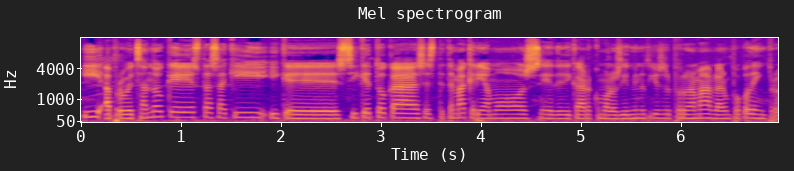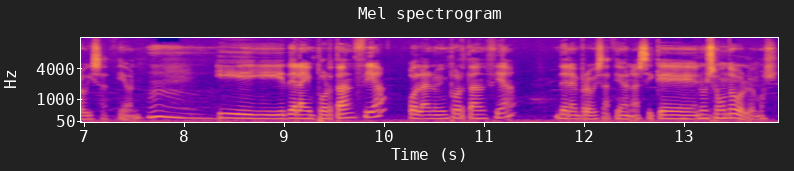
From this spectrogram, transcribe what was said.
y aprovechando que estás aquí y que sí que tocas este tema, queríamos eh, dedicar como los 10 minutillos del programa a hablar un poco de improvisación mm. y de la importancia o la no importancia de la improvisación. Así que en un segundo volvemos.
